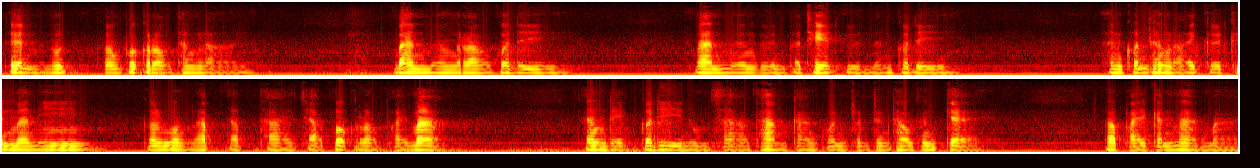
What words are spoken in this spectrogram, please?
เพื่อนมนุษย์ ของพวกเราทั้งหลาย บ้านเมืองเราก็ดี บ้านเมืองอื่นประเทศอื่นนั้นก็ดี อันคนทั้งหลายเกิดขึ้นมานี้ ก็ล่วงลับดับตายจากพวกเราไปมาก ทั้งเด็กก็ดีหนุ่มสาวท่ามกลางคนจนถึงเท่าถึงแก่ ก็ไปกันมากมาย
